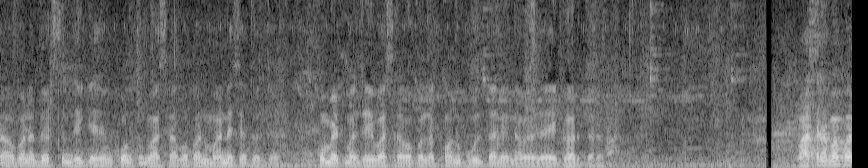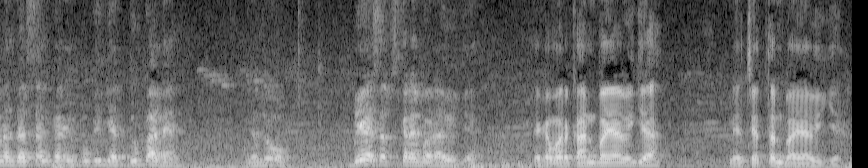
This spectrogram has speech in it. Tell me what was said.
વાસરા બાપાના દર્શન થઈ ગયા છે ને કોણ કોણ વાસરા બાપાને માને છે તો કોમેન્ટમાં જય વાસરા બાપા લખવાનું ભૂલતા નહીં હવે જાય ઘર તરફ. વાસરા બાપાના દર્શન કરીને ભૂગી ગયા દુકાને ને જો બે સબસ્ક્રાઈબર આવી ગયા. એક અમારા કાનભાઈ આવી ગયા ને ચેતનભાઈ આવી ગયા.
